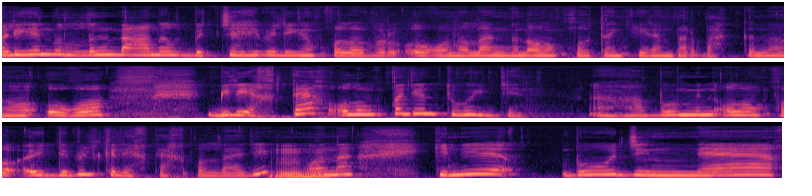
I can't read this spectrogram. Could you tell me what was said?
Олиген ылындағаны ыл бітчә хебелеген қолы бір оғын олангын олын қолтан келен бар баққын. Оғы білияқтақ ден. Аха, бу мен олонко өйдөбүл келехтах буллади. Она кини бу жиннах,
